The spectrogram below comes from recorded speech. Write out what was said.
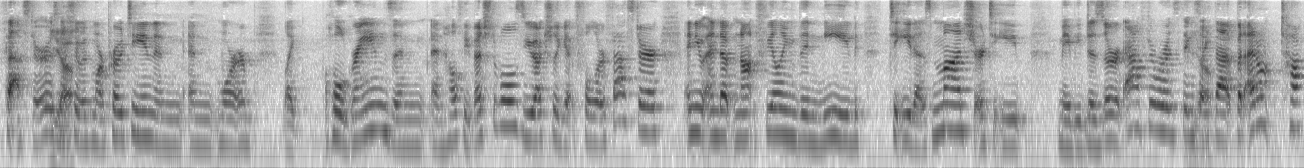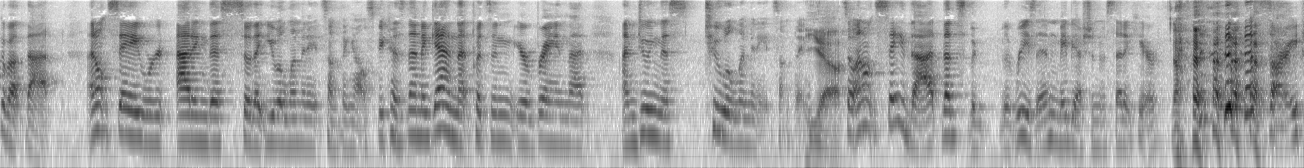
faster especially Yeah. with more protein and and more like whole grains and and healthy vegetables you actually get fuller faster and you end up not feeling the need to eat as much or to eat maybe dessert afterwards things Yeah. like that but i don't talk about that i don't say we're adding this so that you eliminate something else because then again that puts in your brain that I'm doing this to eliminate something. Yeah. So I don't say that. That's the, the reason. Maybe I shouldn't have said it here. Sorry.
